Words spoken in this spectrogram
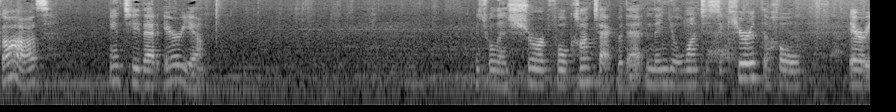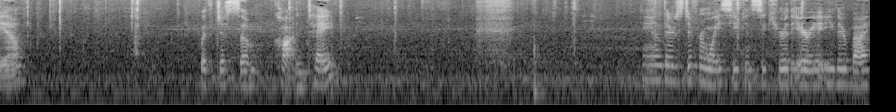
gauze into that area which will ensure full contact with that and then you'll want to secure the whole area with just some cotton tape And there's different ways you can secure the area either by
